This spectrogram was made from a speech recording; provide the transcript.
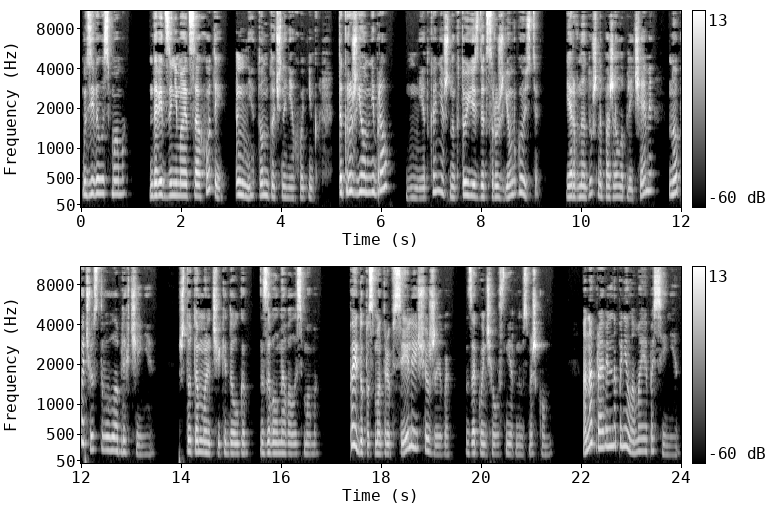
Удивилась мама. Давид занимается охотой? Нет, он точно не охотник. Так ружье он не брал? Нет, конечно. Кто ездит с ружьем в гости? Я равнодушно пожала плечами, но почувствовала облегчение. «Что там мальчики долго?» – заволновалась мама. «Пойду посмотрю, все ли еще живы», – закончила с нервным смешком. Она правильно поняла мои опасения.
